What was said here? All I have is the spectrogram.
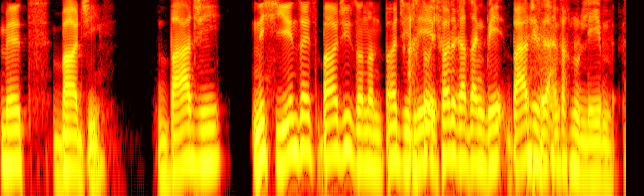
mit Baji. Baji. Nicht jenseits Baji, sondern Baji Achso, lebt. ich wollte gerade sagen, Baji will einfach nur leben.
